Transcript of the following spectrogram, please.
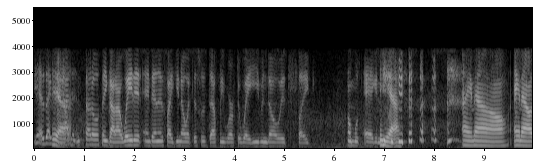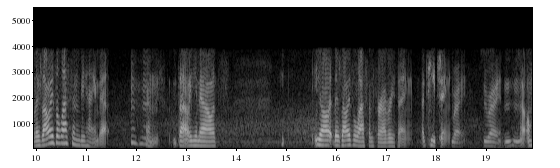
Yeah, exactly. Yeah. I didn't settle. Thank God I waited, and then it's like, you know what? This was definitely worth the wait, even though it's like almost agony. Yeah. I know. I know. There's always a lesson behind it. mhm. And so you know, it's you know, there's always a lesson for everything, a teaching. Right. Right. Mhm. So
